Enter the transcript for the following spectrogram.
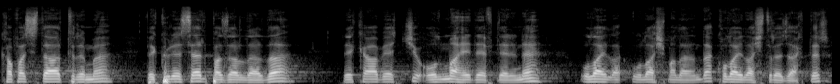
kapasite artırımı ve küresel pazarlarda rekabetçi olma hedeflerine ulaşmalarını da kolaylaştıracaktır.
